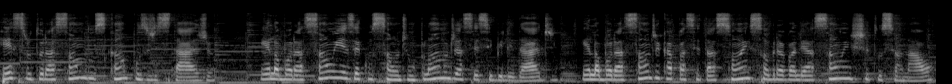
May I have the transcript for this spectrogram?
reestruturação dos campos de estágio, elaboração e execução de um plano de acessibilidade, elaboração de capacitações sobre avaliação institucional,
